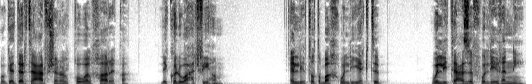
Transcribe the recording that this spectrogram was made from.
وقدرت أعرف شنو القوة الخارقة لكل واحد فيهم. اللي تطبخ واللي يكتب واللي تعزف واللي يغني.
